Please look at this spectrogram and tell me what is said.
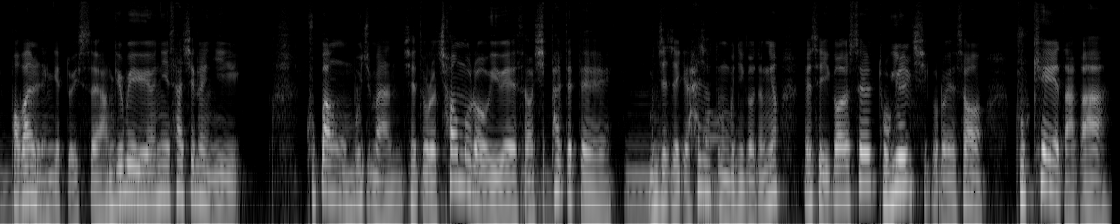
음. 법안을 낸 게 또 있어요. 안규백 의원이 사실은 이 국방 옴부즈만 제도를 처음으로 의회에서 18대 때 음. 문제 제기를 하셨던 어. 분이거든요. 그래서 이것을 독일식으로 해서 국회에다가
